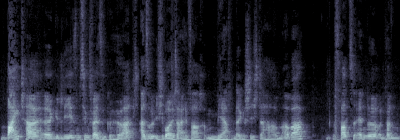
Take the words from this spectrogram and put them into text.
weiter äh, gelesen bzw. gehört. Also ich wollte einfach mehr von der Geschichte haben, aber es war zu Ende und dann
